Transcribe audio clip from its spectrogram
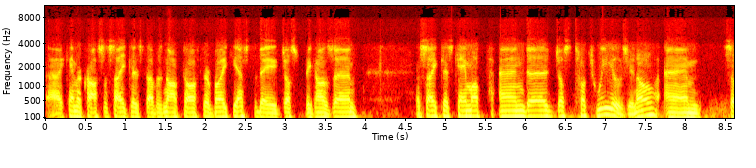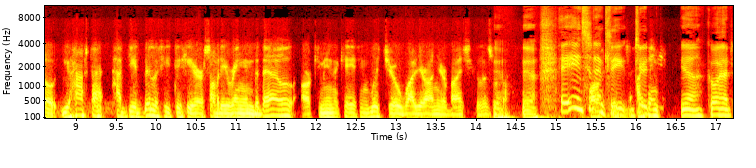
I came across a cyclist that was knocked off their bike yesterday just because um, a cyclist came up and uh, just touched wheels. You know, um, so you have to have the ability to hear somebody ringing the bell or communicating with you while you're on your bicycle as well. Yeah. Hey, incidentally, I think, yeah, go ahead.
